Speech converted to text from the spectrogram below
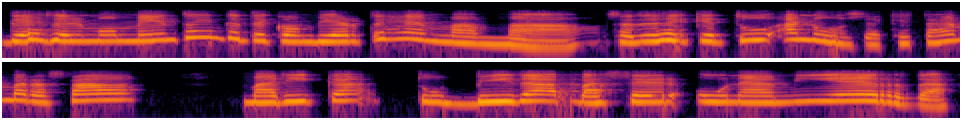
desde el momento en que te conviertes en mamá, o sea, desde que tú anuncias que estás embarazada, marica, tu vida va a ser una mierda.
